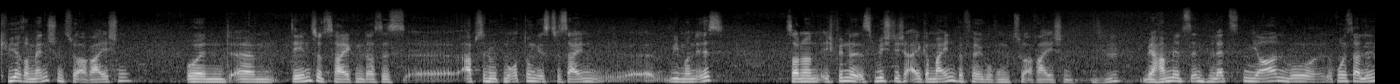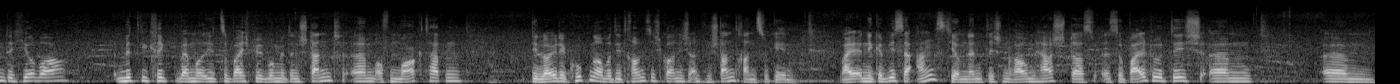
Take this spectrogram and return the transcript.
queere Menschen zu erreichen und ähm, denen zu zeigen, dass es äh, absolut in Ordnung ist, zu sein, äh, wie man ist, sondern ich finde es wichtig, Allgemeinbevölkerung zu erreichen. Mhm. Wir haben jetzt in den letzten Jahren, wo Rosalinde hier war, mitgekriegt, wenn wir zum Beispiel, wo wir den Stand ähm, auf dem Markt hatten, die Leute gucken, aber die trauen sich gar nicht an den Stand ranzugehen. Weil eine gewisse Angst hier im ländlichen Raum herrscht, dass äh, sobald du dich ähm, ähm,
